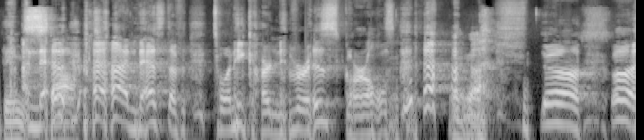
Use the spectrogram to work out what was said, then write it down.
Being a, stalked. nest, a nest of 20 carnivorous squirrels. Uh, uh,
